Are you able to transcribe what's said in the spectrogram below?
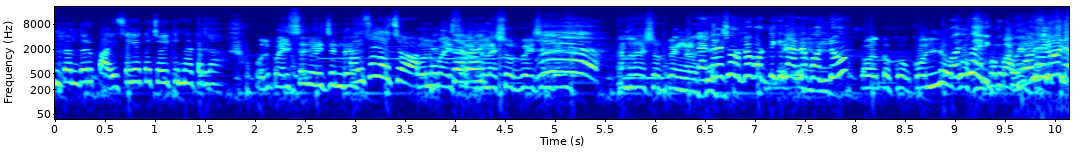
ഇപ്പൊ എന്തൊരു പൈസക്കൊക്കെ ചോദിക്കുന്നോ ഒരു പൈസ ചോദിച്ചിട്ടുണ്ട്. പൈസ ചോദിച്ചോ? ഒരു പൈസ രണ്ട് ലക്ഷം റുപ്യ ചോദിച്ചിട്ടുണ്ട്. രണ്ട് ലക്ഷം റുപ്യ നിങ്ങൾ രണ്ടു ലക്ഷം റുപ്യ കൊടുത്തിക്കില്ല എന്നെ കൊല്ലു? കൊല്ലു. കൊല്ലുമായിരിക്കും. കൊല്ലൂല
